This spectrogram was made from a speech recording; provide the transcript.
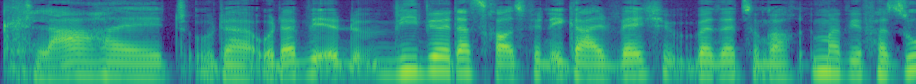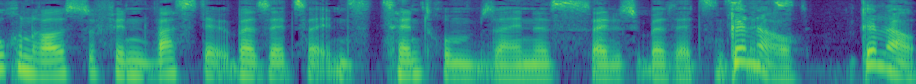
Klarheit oder, oder wie, wie wir das rausfinden, egal welche Übersetzung auch immer, wir versuchen rauszufinden, was der Übersetzer ins Zentrum seines, seines Übersetzens genau. setzt. Genau.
